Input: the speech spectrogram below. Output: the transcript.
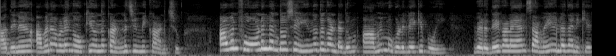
അതിന് അവൻ അവളെ നോക്കി ഒന്ന് കണ്ണ് ചിമ്മി കാണിച്ചു. അവൻ ഫോണിൽ എന്തോ ചെയ്യുന്നത് കണ്ടതും ആമി മുകളിലേക്ക് പോയി. വെറുതെ കളയാൻ സമയമില്ല തനിക്ക്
